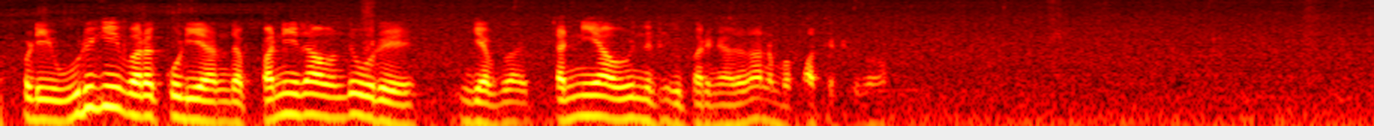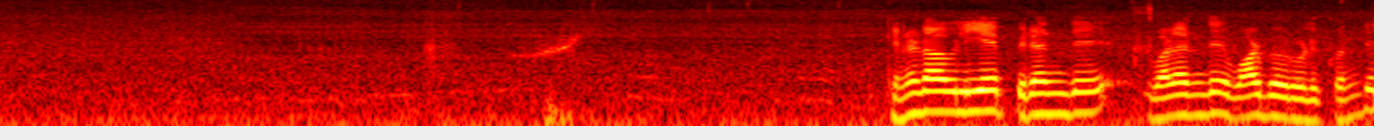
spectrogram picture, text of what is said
அப்படி உருகி வரக்கூடிய அந்த பனி தான் வந்து ஒரு இங்கே தண்ணியாக விழுந்துட்டுருக்கு பாருங்கள் அதை தான் நம்ம பார்த்துட்ருக்கோம் கனடாவிலேயே பிறந்து வளர்ந்து வாழ்பவர்களுக்கு வந்து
